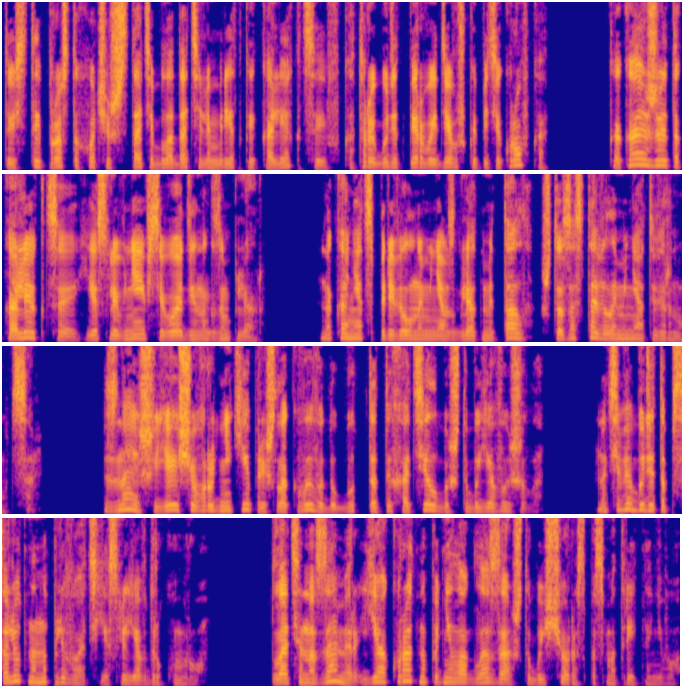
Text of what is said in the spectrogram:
То есть ты просто хочешь стать обладателем редкой коллекции, в которой будет первая девушка-пятикровка? Какая же это коллекция, если в ней всего один экземпляр? Наконец перевел на меня взгляд металл, что заставило меня отвернуться. Знаешь, я еще в руднике пришла к выводу, будто ты хотел бы, чтобы я выжила. Но тебе будет абсолютно наплевать, если я вдруг умру. Платина замер, я аккуратно подняла глаза, чтобы еще раз посмотреть на него.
